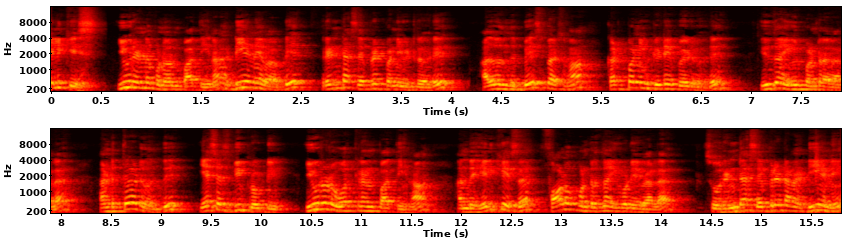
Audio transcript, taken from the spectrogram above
ஹெலிகேஸ் இவர் என்ன பண்ணுவாருன்னு பார்த்தீங்கன்னா டிஎன்ஏவை அப்படியே ரெண்டா செப்பரேட் பண்ணி விட்டுருவாரு. அது வந்து பேஸ் பேர்ஸ்லாம் கட் பண்ணி விட்டுட்டே போயிடுவாரு. இதுதான் இவர் பண்ற வேலை. அண்ட் தேர்ட் வந்து எஸ்எஸ்பி ப்ரோட்டீன் இவரோட ஒர்க் என்னன்னு பார்த்தீங்கன்னா அந்த ஹெல்கேஸை ஃபாலோ பண்ணுறது தான் இவருடைய வேலை. ஸோ ரெண்டா செப்பரேட் ஆன டிஎன்ஏ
